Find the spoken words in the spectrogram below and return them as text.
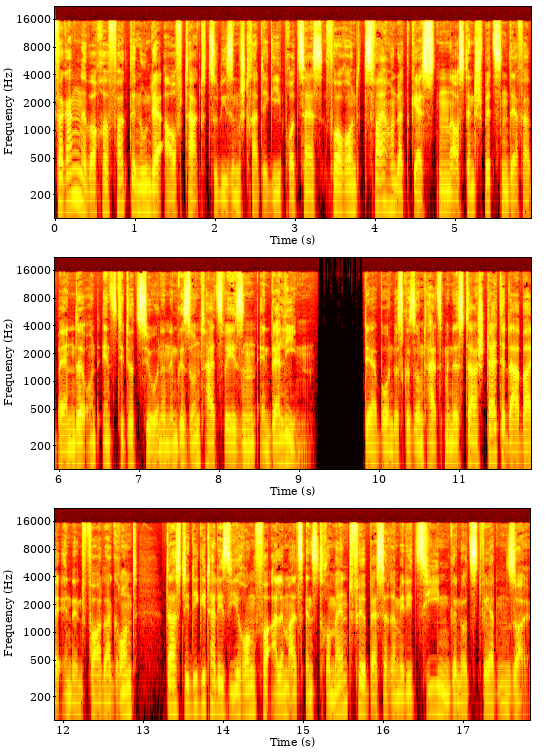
Vergangene Woche folgte nun der Auftakt zu diesem Strategieprozess vor rund 200 Gästen aus den Spitzen der Verbände und Institutionen im Gesundheitswesen in Berlin. Der Bundesgesundheitsminister stellte dabei in den Vordergrund, dass die Digitalisierung vor allem als Instrument für bessere Medizin genutzt werden soll.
